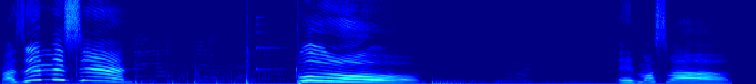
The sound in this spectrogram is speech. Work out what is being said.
Hazır mısın? Boom. Elmas var.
